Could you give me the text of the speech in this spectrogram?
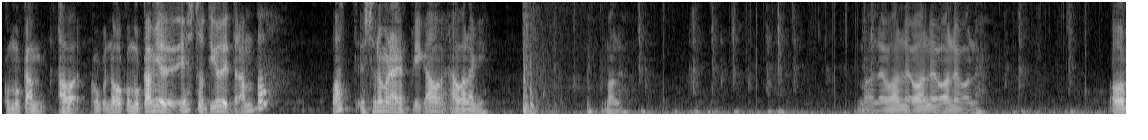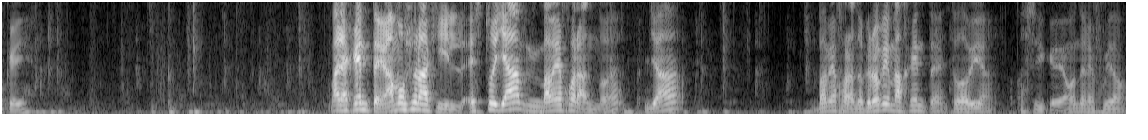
¿Cómo cambio? Ah, no, ¿cómo cambio de esto, tío? ¿De trampa? What? Eso no me lo han explicado, ¿eh? Ah, vale, aquí Vale Vale, vale, vale, vale, vale Ok. Vale, gente, vamos una kill. Esto ya va mejorando, ¿eh? Ya Va mejorando. Creo que hay más gente todavía Así que vamos a tener cuidado.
